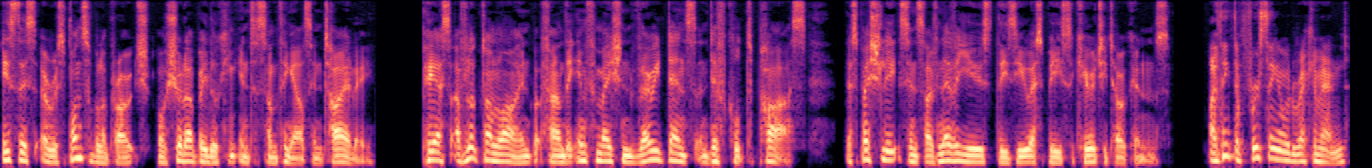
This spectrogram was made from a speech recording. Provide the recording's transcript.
Is this a responsible approach, or should I be looking into something else entirely? P.S. I've looked online but found the information very dense and difficult to pass, especially since I've never used these USB security tokens. I think the first thing I would recommend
